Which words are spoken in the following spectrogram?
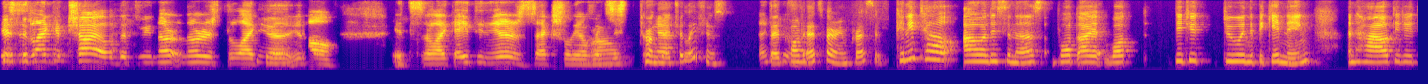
this is like a child that we nourished like uh, you know it's uh, like 18 years actually of Wow. existence. Congratulations. Thank That's, you. that's very impressive. Can you tell our listeners what I what did you do in the beginning and how did it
